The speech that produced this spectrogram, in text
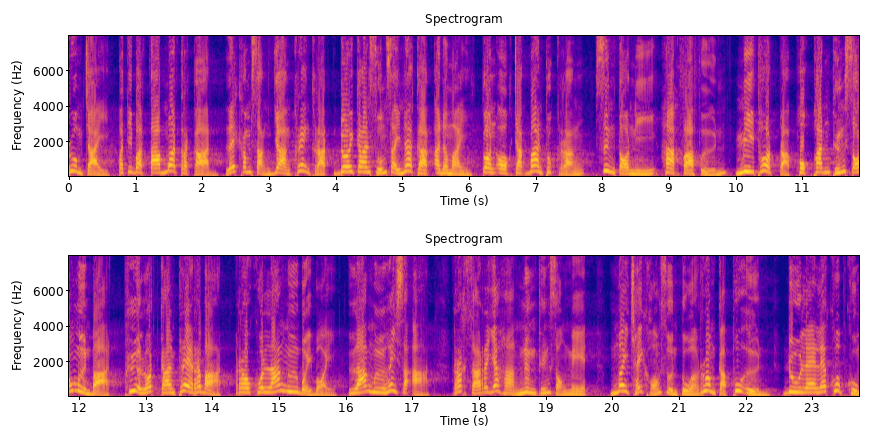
ร่วมใจ ปฏิบัติตามมาตรการ และคำสั่งอย่างเคร่งครัด โดยการสวมใส่หน้ากากอนามัย ก่อนออกจากบ้านทุกครั้ง ซึ่งตอนนี้หากฝ่าฝืน มีโทษปรับ 6,000 ถึง 20,000 บาท เพื่อลดการแพร่ระบาด เราควรล้างมือบ่อยๆ ล้างมือให้สะอาด รักษาระยะห่าง 1-2 เมตรไม่ใช้ของส่วนตัวร่วมกับผู้อื่น ดูแลและควบคุม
